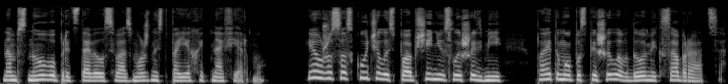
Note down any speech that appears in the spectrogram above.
нам снова представилась возможность поехать на ферму. Я уже соскучилась по общению с лошадьми, поэтому поспешила в домик собраться.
